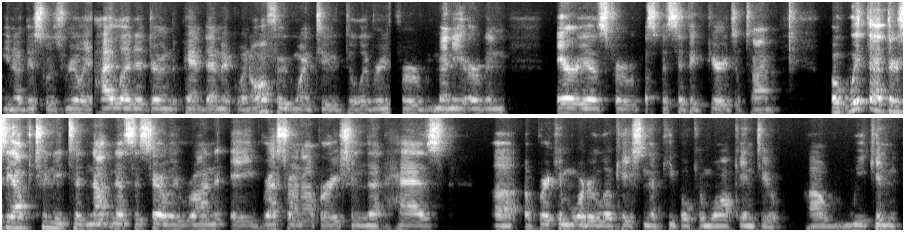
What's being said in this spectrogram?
You know, this was really highlighted during the pandemic when all food went to delivery for many urban areas for specific periods of time. But with that, there's the opportunity to not necessarily run a restaurant operation that has uh, a brick and mortar location that people can walk into. Uh, we can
